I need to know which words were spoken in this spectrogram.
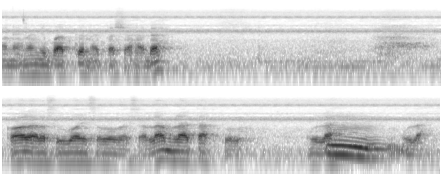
manehna nyebatkeun eta syahadah. Qala Rasulullah sallallahu alaihi wasallam la taqtul. Ulah. Hmm. ulah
